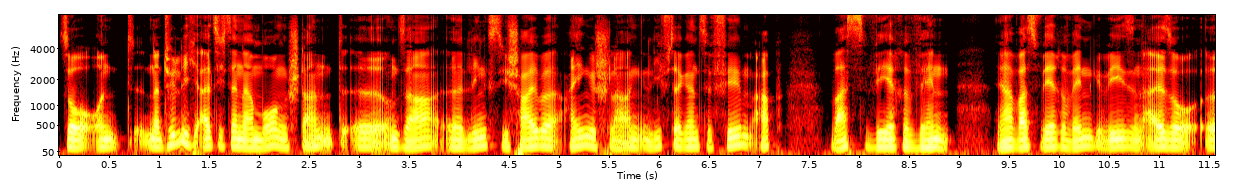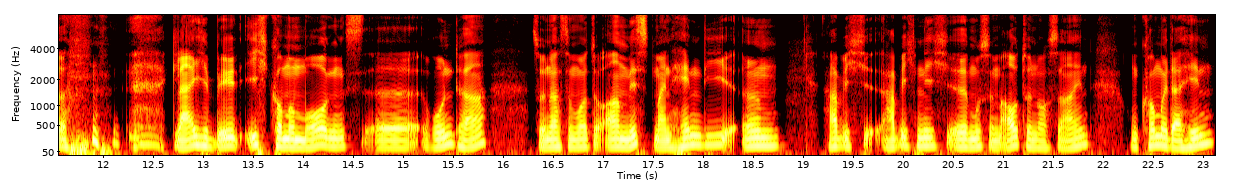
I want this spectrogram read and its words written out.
So, und natürlich, als ich dann am Morgen stand äh, und sah äh, links die Scheibe eingeschlagen, lief der ganze Film ab. Was wäre, wenn? Ja, was wäre, wenn gewesen? Also, äh, gleiche Bild, ich komme morgens äh, runter so nach dem Motto, oh Mist, mein Handy ähm, habe ich, hab ich nicht, äh, muss im Auto noch sein und komme dahin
